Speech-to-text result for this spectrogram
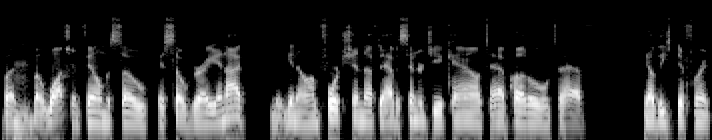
but mm. but watching film is so is so great. And I, you know, I'm fortunate enough to have a synergy account, to have Hudl, to have, you know, these different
